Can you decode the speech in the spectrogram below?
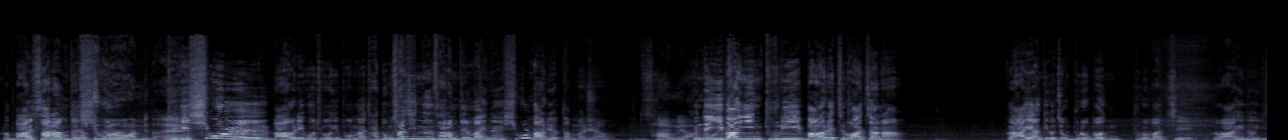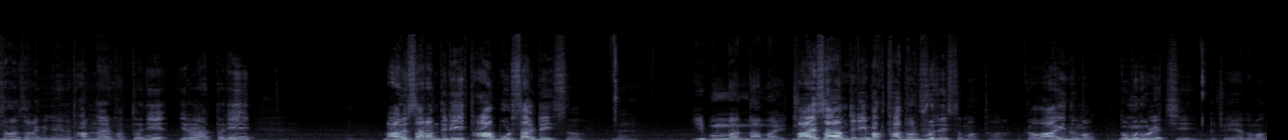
그 마을 사람들 그냥 시골 조용합니다. 예. 되게 시골 마을이고 저기 보면 다 농사 짓는 사람들만 있는 시골 마을이었단 말이야. 그쵸. 사람이 안 근데 보이죠. 이방인 둘이 마을에 들어왔잖아. 그 아이한테 이것저것 물어봤, 물어봤지. 그 아이는 이상한 사람이냐 해서 다음날 갔더니 일어났더니 마을 사람들이 다 몰살돼 있어. 네. 이분만 남아 있죠. 마을 사람들이 막 다 널브러져 있어 막 다. 그 아이는 막 너무 놀랬지. 그쵸. 얘도 막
